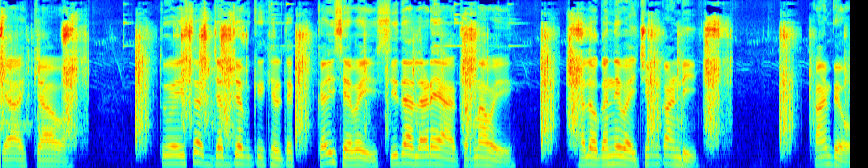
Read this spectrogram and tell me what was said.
क्या क्या हुआ? तू ऐसा जब जब के खेलते, कैसे भाई? सीधा लड़े आ करना भाई। हेलो गन्ने भाई चिमकांडी कहाँ पे हो?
